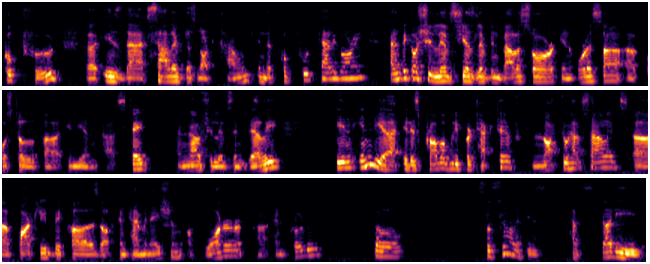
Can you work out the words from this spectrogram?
cooked food uh, is that salad does not count in the cooked food category. And because she lives, she has lived in Balasore in Orissa, a coastal uh, Indian uh, state, and now she lives in Delhi. In India, it is probably protective not to have salads, partly because of contamination of water and produce. So, sociologists have studied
